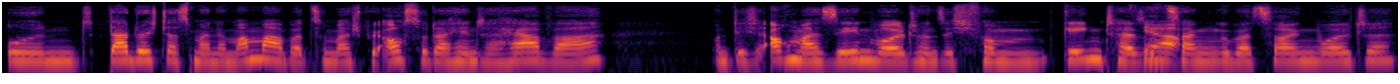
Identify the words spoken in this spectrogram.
Und dadurch, dass meine Mama aber zum Beispiel auch so dahinterher war und dich auch mal sehen wollte und sich vom Gegenteil sozusagen ja. überzeugen wollte,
